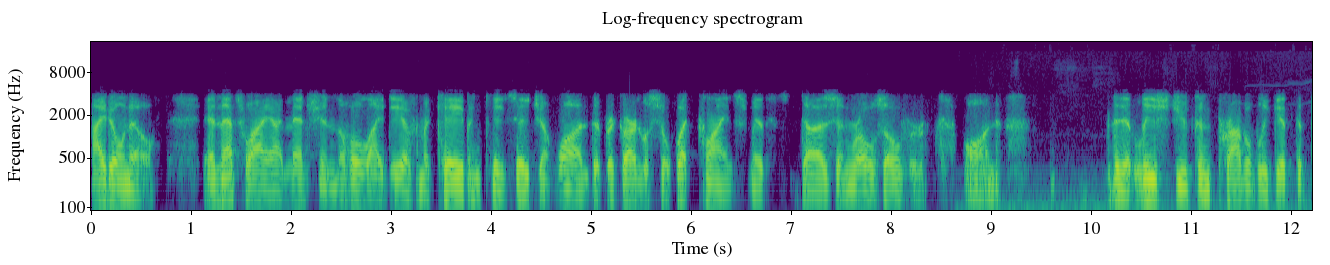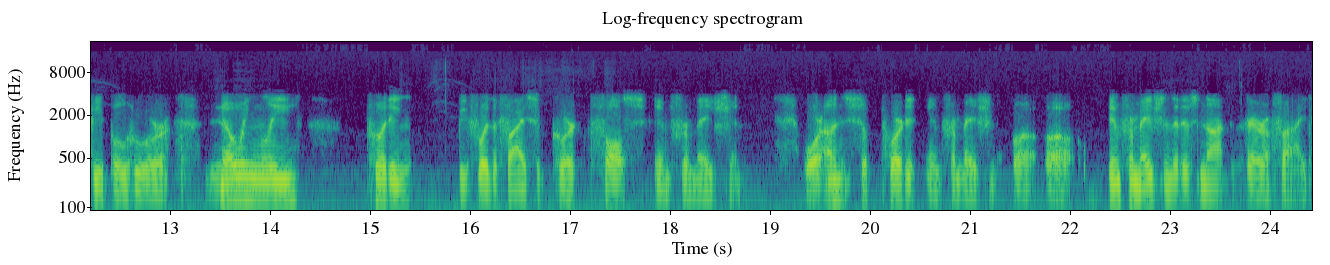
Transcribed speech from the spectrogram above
I don't know. And that's why I mentioned the whole idea of McCabe and Case Agent One, that regardless of what Klein Clinesmith does and rolls over on, that at least you can probably get the people who are knowingly putting before the FISA court false information or unsupported information or, or information that is not verified.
